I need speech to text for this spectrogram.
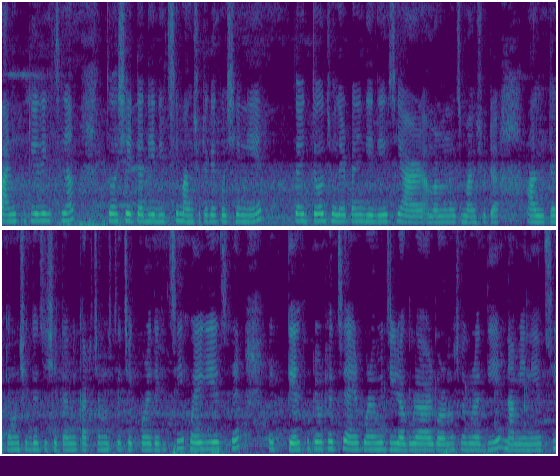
পানি ফুটিয়ে রেখেছিলাম। তো সেইটা দিয়ে দিচ্ছি মাংসটাকে কষিয়ে নিয়ে। তাই তো ঝোলের পানি দিয়ে দিয়েছি আর আমার মনে হচ্ছে মাংসটা, আলুটা কেমন সিদ্ধ হচ্ছে সেটা আমি কাঁটা চামচ দিয়ে চেক করে দেখেছি। হয়ে গিয়েছে তেল ফুটে উঠেছে, এরপর আমি জিরা গুঁড়া আর গরম মশলা গুঁড়া দিয়ে নামিয়ে নিয়েছি।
